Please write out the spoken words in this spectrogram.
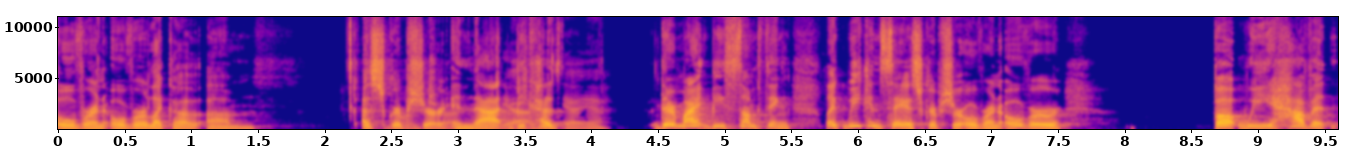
over and over, like a um a scripture. Mantra. In that, Yeah, because yeah, yeah. there might be something like we can say a scripture over and over, but we haven't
